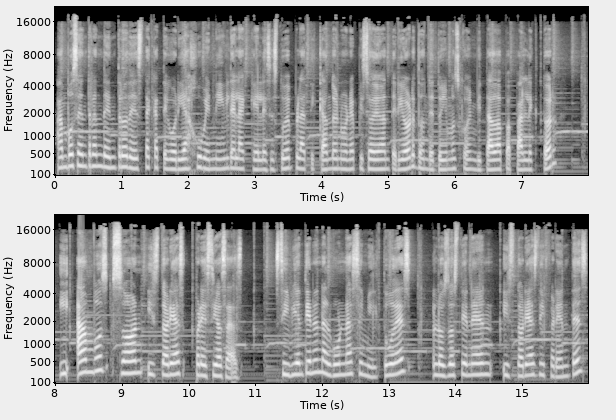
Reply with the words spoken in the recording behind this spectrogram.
Ambos entran dentro de esta categoría juvenil de la que les estuve platicando en un episodio anterior donde tuvimos como invitado a papá lector. Y ambos son historias preciosas. Si bien tienen algunas similitudes, los dos tienen historias diferentes,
